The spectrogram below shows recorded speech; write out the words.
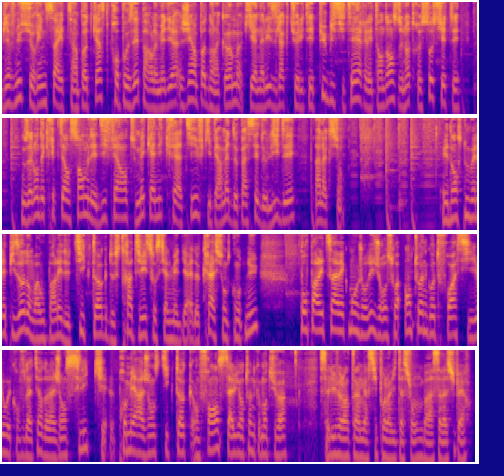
Bienvenue sur Insight, un podcast proposé par le média J'ai un pote dans la com qui analyse l'actualité publicitaire et les tendances de notre société. Nous allons décrypter ensemble les différentes mécaniques créatives qui permettent de passer de l'idée à l'action. Et dans ce nouvel épisode, on va vous parler de TikTok, de stratégie social media et de création de contenu. Pour parler de ça avec moi aujourd'hui, je reçois Antoine Godefroy, CEO et cofondateur de l'agence Slick, première agence TikTok en France. Salut Antoine, comment tu vas? Salut Valentin, merci pour l'invitation. Bah ça va super.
